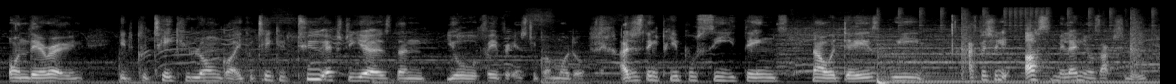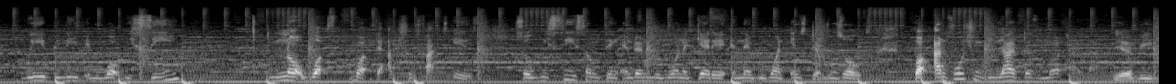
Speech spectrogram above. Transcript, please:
on their own. It could take you longer. It could take you two extra years than your favorite instagram model. I just think people see things nowadays. We especially us millennials actually we believe in what we see not what what the actual fact is So we see something and then we want to get it and then we want instant results. But unfortunately, life doesn't work like that. Yeah. Really.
